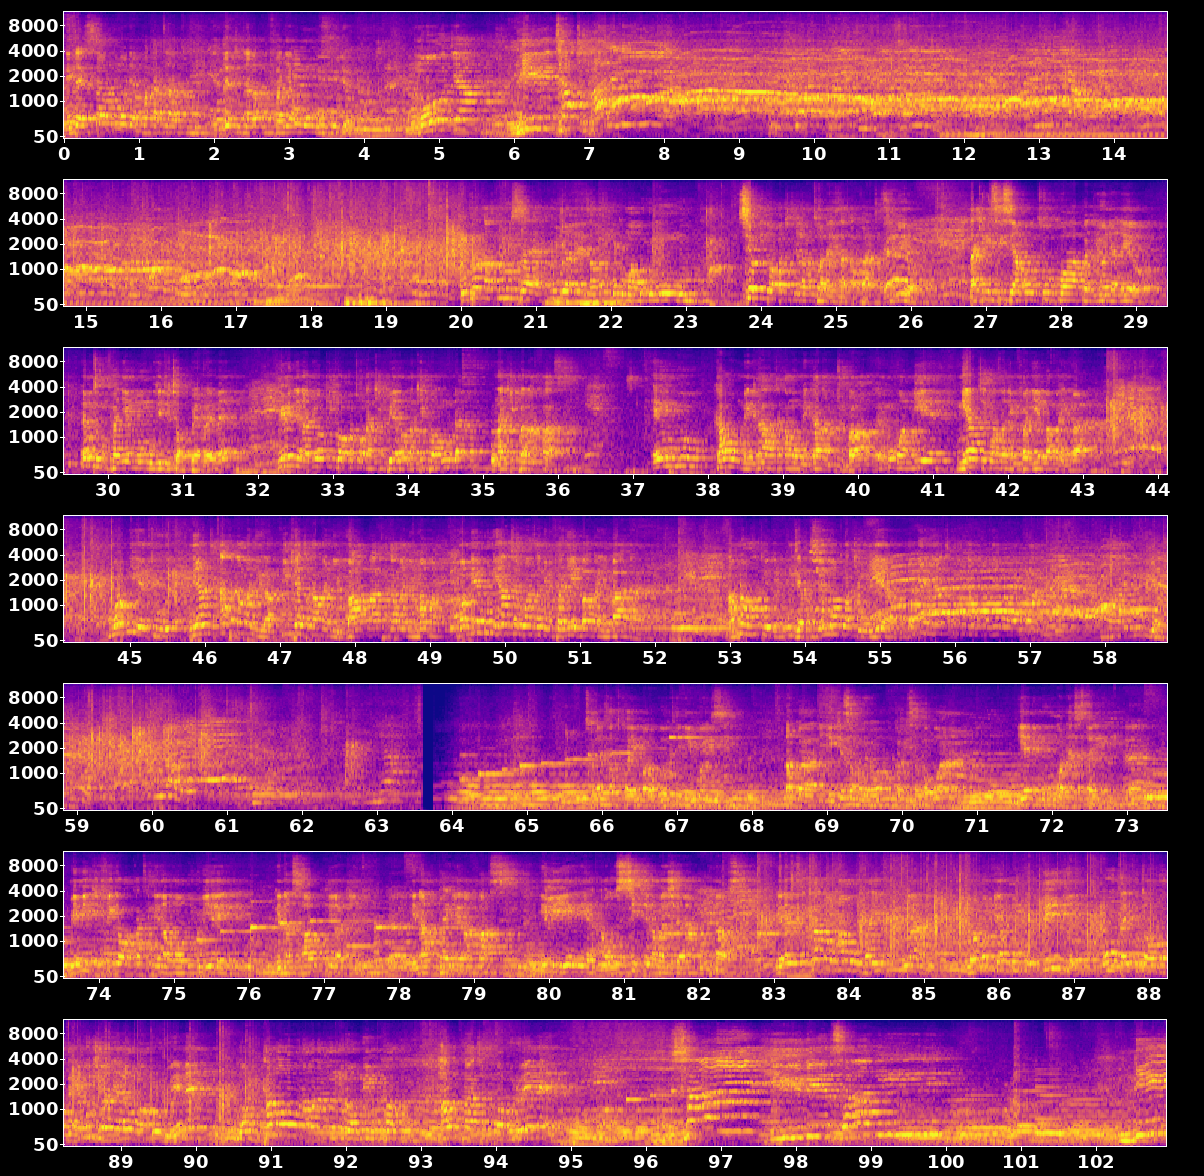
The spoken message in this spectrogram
Nitahesabu moja mpaka tatu, and then tutaenda kumfanyia Mungu fujo. Moja, mbili, kumwabudu Mungu sio kitu ambacho kila mtu anaweza akapata, si ndio? Lakini sisi ambao tuko hapa jioni ya leo, hebu tumfanyie Mungu kitu cha upendo. Amen. Mimi ninajua kitu ambacho unakipenda, unakipa muda, unakipa nafasi. Hebu kama umekaa, hata kama umekaa na mchumba wako, hebu mwambie niache kwanza nimfanyie baba ibada mwambie tu niache, hata kama ni rafiki, hata kama ni baba, hata kama ni mama, mwambie hebu niache kwanza nimfanyie baba ibada. Hamna watu wenye pumzi hapa, sioni watu wakiongea. Haleluya. Tunaweza tukaimba wote nyimbo hizi na ukajinyekeza moyo wako kabisa kwa Bwana. Yeye ni Mungu anayestahili. Mimi ikifika wakati ninamwabudu yeye, ninasahau kila kitu, ninampa ile nafasi ili yeye ahusike na maisha yangu binafsi. Inawezekana unao udhaifu fulani, unamwambia Mungu, lini huu udhaifu utaondoka? Hebu jioni ya leo mwabudu, amen. Kama wewe unaona Mungu na umuhimu kwako, hautaacha kumwabudu, amen. Zaidi, zaidi ni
